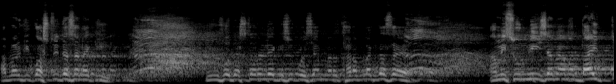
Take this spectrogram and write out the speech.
আপনার কি কষ্ট হইতেছে নাকি? উপদেষ্টা রইলে কিছু পয়সা আপনার খারাপ লাগতেছে? আমি সুন্নি হিসাবে আমার দায়িত্ব।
